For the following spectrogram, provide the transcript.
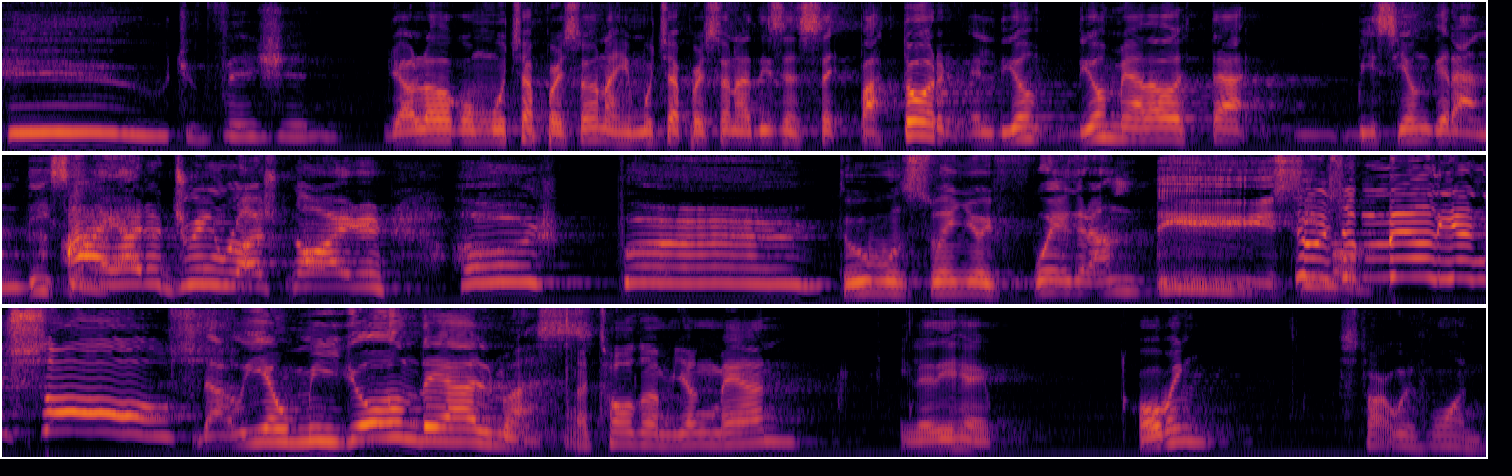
huge vision. Yo he hablado con muchas personas y muchas personas dicen, pastor, el Dios, Dios me ha dado esta visión grandísima. I had a dream last night and was big. Tuvo un sueño y fue There grandísimo. was a million souls. Había un millón de almas. I told him, young man, Y le dije, joven, start with one.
